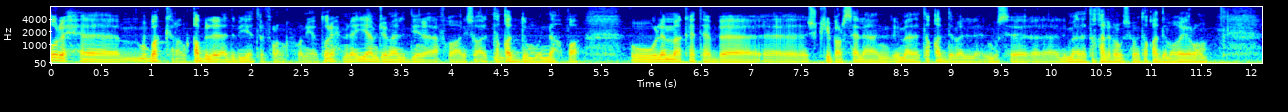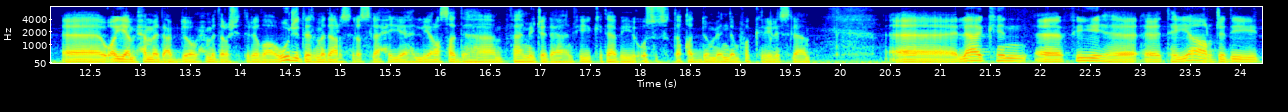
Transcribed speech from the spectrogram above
طرح آه، مبكرا قبل الأدبيات الفرنكفونية طرح من أيام جمال الدين الأفغاني سؤال التقدم والنهضة ولما كتب آه، شكيب أرسلان لماذا تقدم المس... لماذا تخلف المسلمون وتقدم غيرهم؟ وأيام محمد عبده ومحمد رشيد رضا وجدت المدارس الإصلاحية اللي رصدها فهمي جدعان في كتابه أسس التقدم عند مفكري الإسلام. لكن آه، فيه آه، تيار جديد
